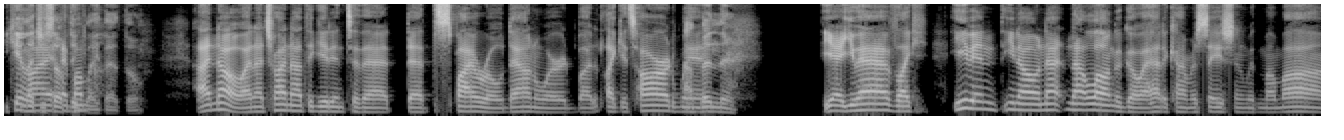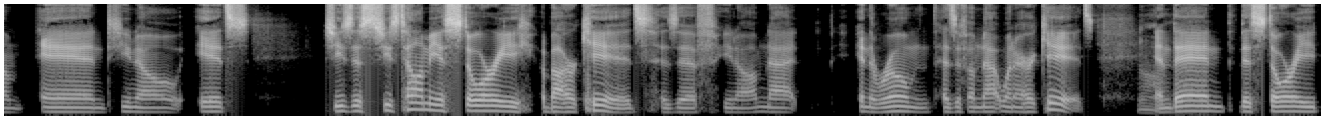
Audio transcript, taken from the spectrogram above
You can't let yourself think like that though. I know, and I try not to get into that that spiral downward, but like it's hard when I've been there. yeah, you have like even you know not not long ago I had a conversation with my mom, and you know it's she's just she's telling me a story about her kids as if you know I'm not in the room as if I'm not one of her kids. Oh, And then this story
